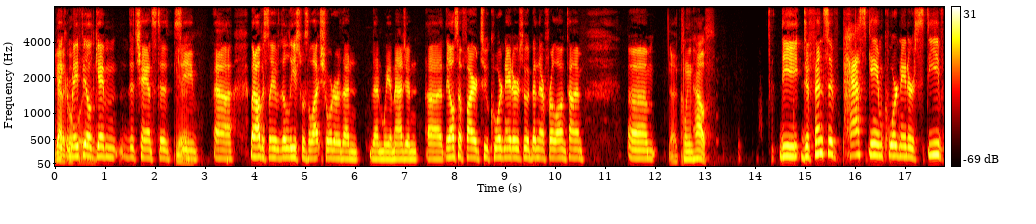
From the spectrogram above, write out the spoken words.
gotta Baker it, Mayfield gave him the chance to Yeah. see. Uh, but obviously, the leash was a lot shorter than than we imagine. Uh, they also fired two coordinators who had been there for a long time. Um, Uh, clean house. the defensive pass game coordinator Steve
